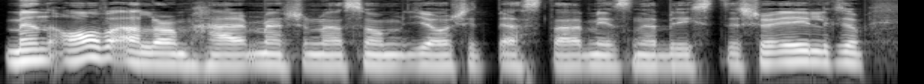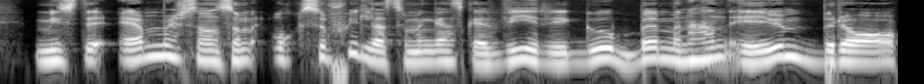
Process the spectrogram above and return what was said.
Men av alla de här människorna som gör sitt bästa med sina brister så är ju liksom Mr Emerson som också skildras som en ganska virrig gubbe, men han är ju en bra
